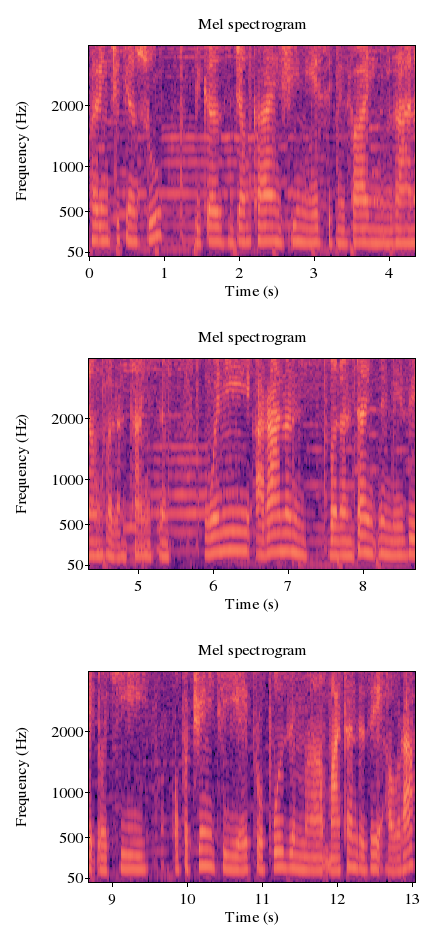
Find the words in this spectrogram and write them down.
farin cikinsu because jan kayan shine ya signifying ranar valentine's din. Wani a ranar valentine's din ne zai ɗauki opportunity ya yi proposing ma matan da zai aura.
